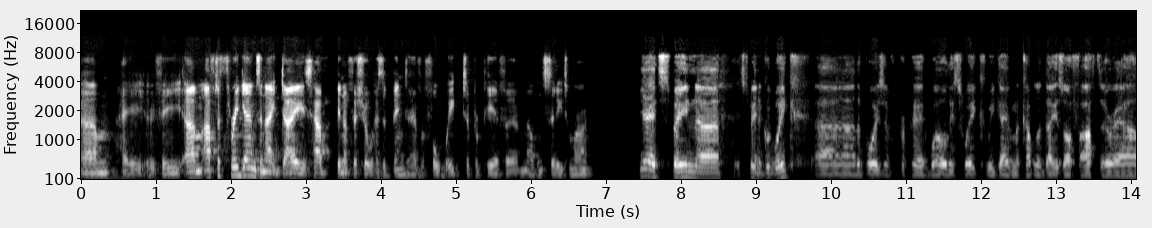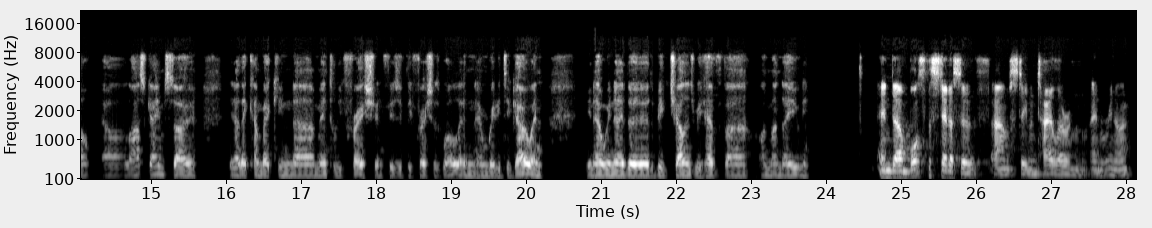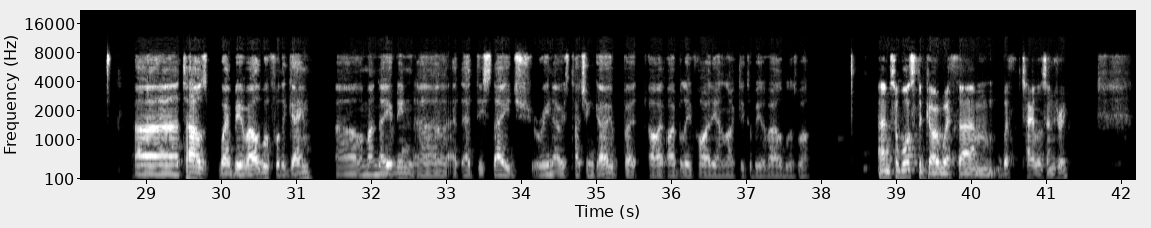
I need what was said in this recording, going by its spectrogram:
Um, hey, Ufi. Um, after three games in eight days, how beneficial has it been to have a full week to prepare for Melbourne City tomorrow? Yeah, it's been uh, it's been a good week. Uh, the boys have prepared well this week. We gave them a couple of days off after our, our last game, so you know they come back in uh, mentally fresh and physically fresh as well, and, and ready to go. And you know we know the the big challenge we have uh, on Monday evening. And um, what's the status of um, Steven Taylor and, and Reno? Uh, Tails won't be available for the game uh, on Monday evening. Uh, at, at, this stage, Reno is touch and go, but I, I, believe highly unlikely to be available as well. Um, so, what's the go with um, with Taylor's injury?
